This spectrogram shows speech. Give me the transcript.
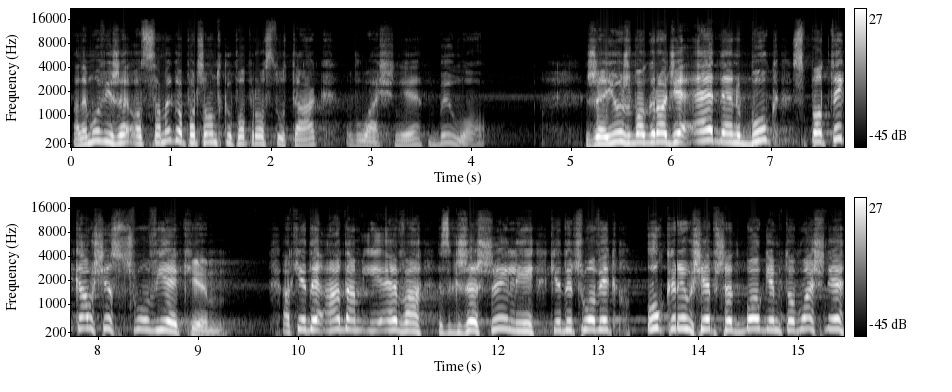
ale mówi, że od samego początku po prostu tak właśnie było że już w ogrodzie Eden Bóg spotykał się z człowiekiem. A kiedy Adam i Ewa zgrzeszyli, kiedy człowiek ukrył się przed Bogiem, to właśnie,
